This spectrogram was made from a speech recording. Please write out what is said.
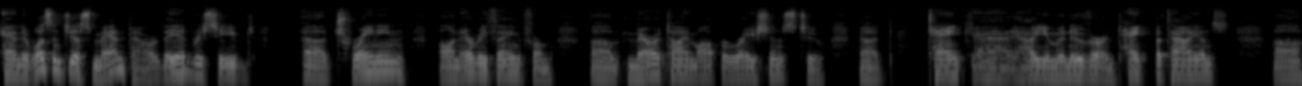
And it wasn't just manpower, they had received uh, training on everything from maritime operations to tank, uh, how you maneuver and tank battalions, uh,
